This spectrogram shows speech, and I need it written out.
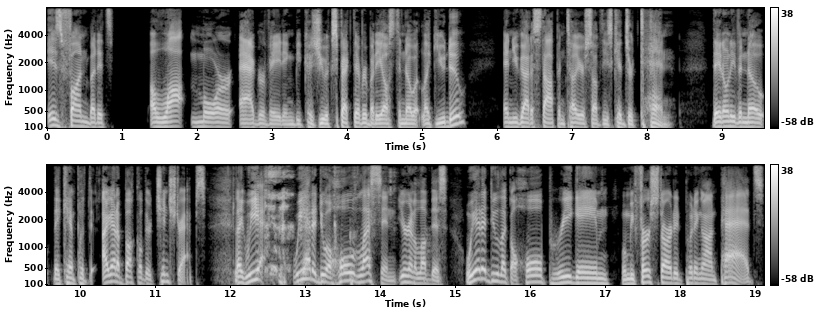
is fun, but it's a lot more aggravating because you expect everybody else to know it like you do. And you got to stop and tell yourself these kids are 10. They don't even know they can't put. The, I got to buckle their chin straps. Like we we had to do a whole lesson. You're gonna love this. We had to do like a whole pregame when we first started putting on pads.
